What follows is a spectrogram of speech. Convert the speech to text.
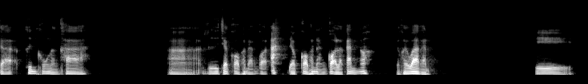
จะขึ้นโครงหลังคาอ่าหรือจะก่อผนังก่อนอะเดี๋ยวก่อผนังก่อนละกันเนาะเดี๋ยวค่อยว่ากันโอเค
